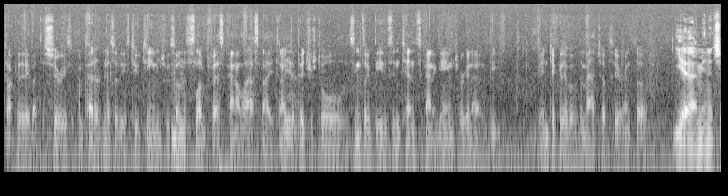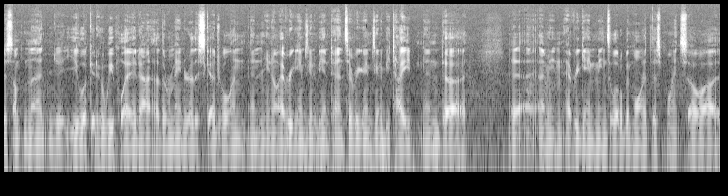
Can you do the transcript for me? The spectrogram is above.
Talked today about the series, the competitiveness of these two teams. We saw the slugfest kind of last night. Tonight, Yeah. the pitcher's duel. It seems like these intense kind of games are going to be indicative of the matchups here and stuff. Yeah, I mean, it's just something that you look at who we played, uh, the remainder of the schedule, and, and you know, every game's going to be intense, every game's going to be tight, and uh, uh, I mean, every game means a little bit more at this point. So uh,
